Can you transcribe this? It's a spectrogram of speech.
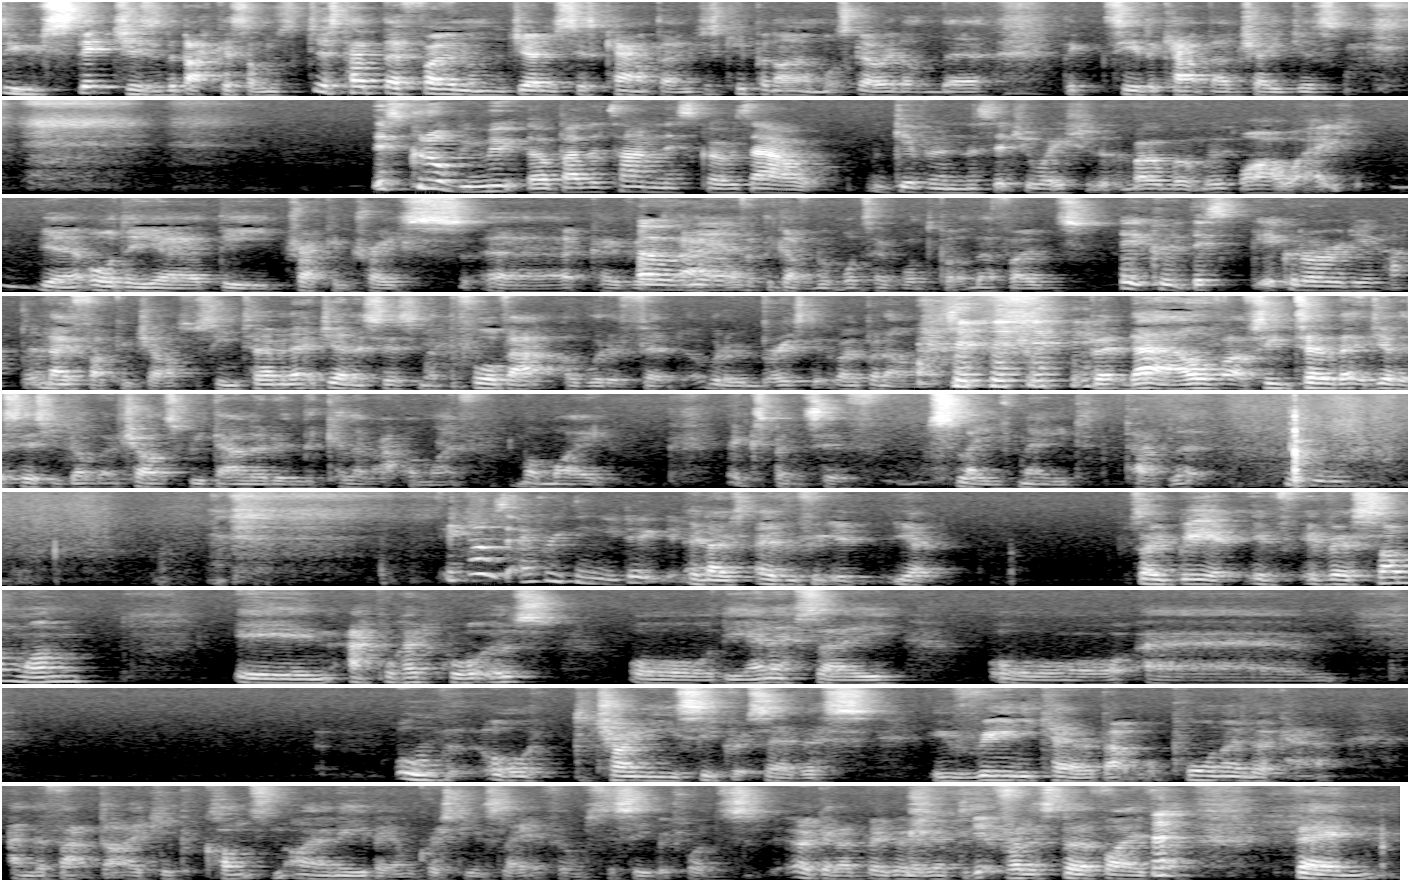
do stitches in the back of someone's just had their phone on the Genisys countdown. Just keep an eye on what's going on there. They see the countdown changes. This could all be moot though by the time this goes out, given the situation at the moment with Huawei. Yeah, or the uh, the track and trace uh, COVID Oh, app yeah. that the government wants everyone to put on their phones. It could this it could already have happened. No fucking chance. I've seen Terminator Genisys, and before that, I would have fed, I would have embraced it with open arms. but now I've seen Terminator Genisys. You've not got a chance to be downloading the killer app on my on my expensive slave made tablet. Mhm. Everything you do. You It knows everything. It, yeah. So be it. If if there's someone in Apple headquarters or the NSA or um, or, the- or the Chinese Secret Service who really care about what porn I look at and the fact that I keep a constant eye on eBay on Christian Slater films to see which ones are going to be going to get for the stir fiver, then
